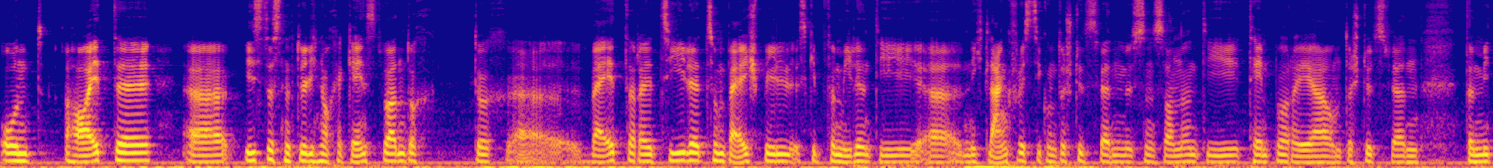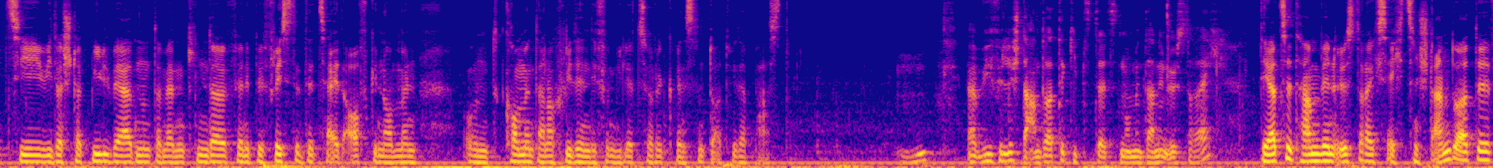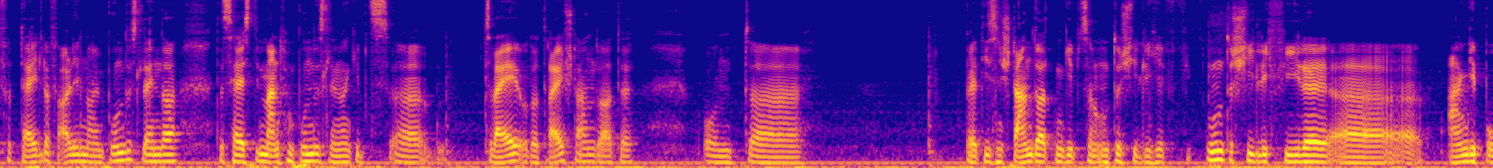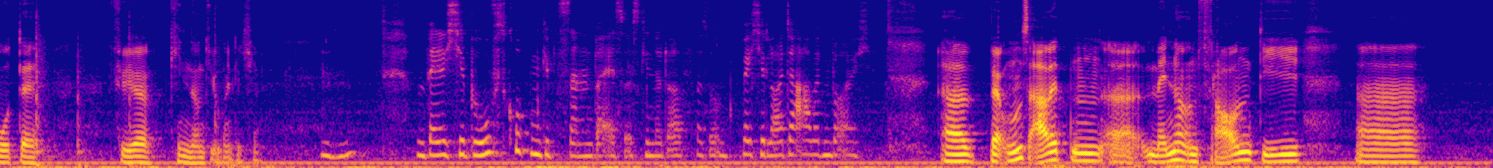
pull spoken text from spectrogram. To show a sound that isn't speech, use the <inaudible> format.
und heute äh, ist das natürlich noch ergänzt worden durch durch äh, weitere Ziele, zum Beispiel es gibt Familien, die äh, nicht langfristig unterstützt werden müssen, sondern die temporär unterstützt werden, damit sie wieder stabil werden und dann werden Kinder für eine befristete Zeit aufgenommen und kommen dann auch wieder in die Familie zurück, wenn es dann dort wieder passt. Mhm. Äh, wie viele Standorte gibt es da jetzt momentan in Österreich? Derzeit haben wir in Österreich 16 Standorte verteilt auf alle neun Bundesländer. Das heißt, in manchen Bundesländern gibt es äh, zwei oder drei Standorte und äh, bei diesen Standorten gibt es dann unterschiedliche, unterschiedlich viele äh, Angebote für Kinder und Jugendliche. Mhm. Welche Berufsgruppen gibt es dann bei SOS Kinderdorf? Also welche Leute arbeiten bei euch? Äh, bei uns arbeiten äh, Männer und Frauen, die äh,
